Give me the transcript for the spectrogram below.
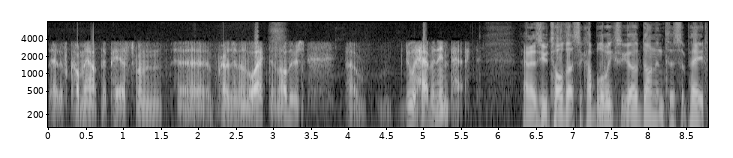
that have come out in the past from uh, President-elect and others uh, do have an impact. And as you told us a couple of weeks ago, don't anticipate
